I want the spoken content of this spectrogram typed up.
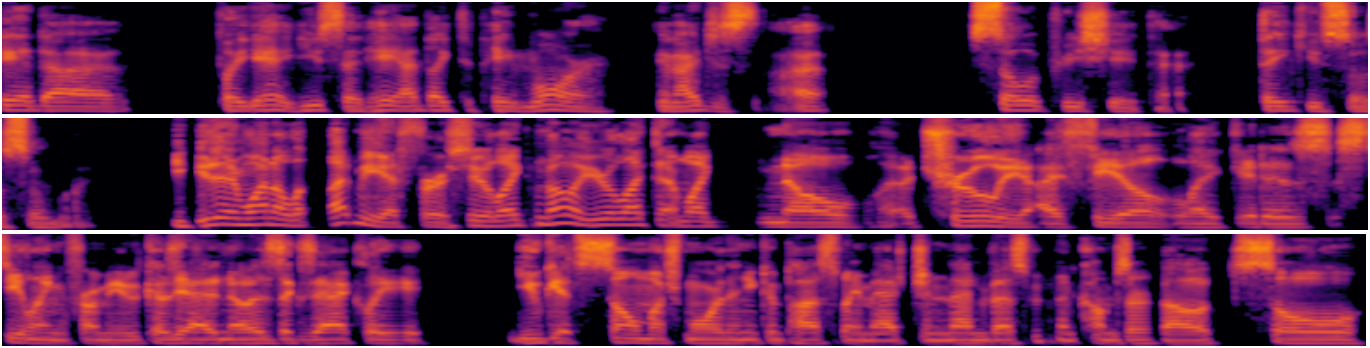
And uh, but yeah, you said, hey, I'd like to pay more. And I just, I so appreciate that. Thank you so, so much. You didn't want to let me at first. You're like, no, you're like, I'm like, no, uh, truly, I feel like it is stealing from you because, yeah, no, it's exactly, you get so much more than you can possibly imagine. That investment comes about so,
